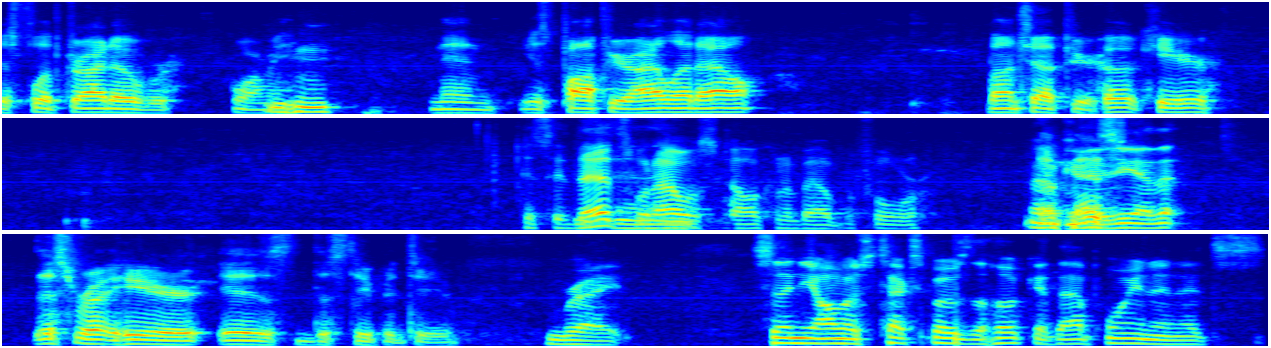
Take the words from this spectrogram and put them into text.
Just flipped right over for me. Mm-hmm. and then you just pop your eyelet out, bunch up your hook here. You see, that's what I was talking about before. Okay, this- yeah, that This right here is the stupid tube. right. So then you almost expose the hook at that point, and it's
